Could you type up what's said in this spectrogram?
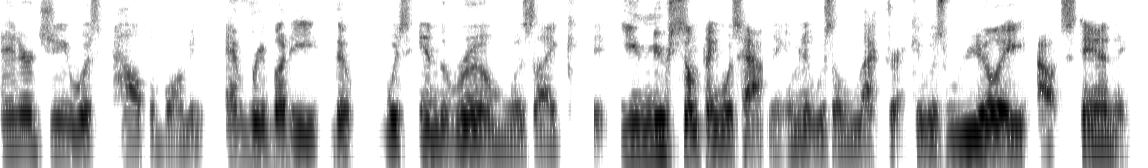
energy was palpable. I mean, everybody that was in the room was like, eh, you knew something was happening. I mean, it was electric. It was really outstanding,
